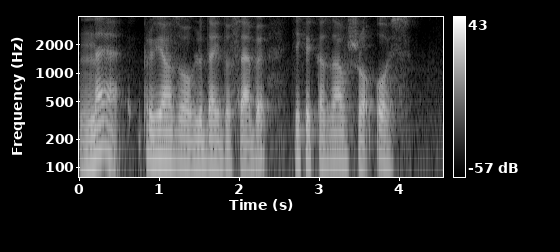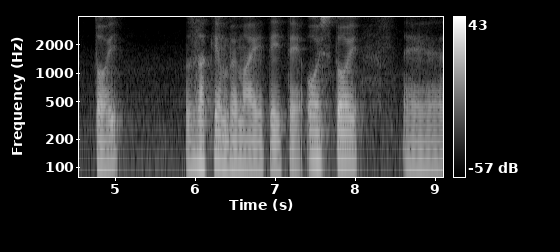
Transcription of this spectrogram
не прив'язував людей до себе, тільки казав, що ось той, за ким ви маєте йти, ось той, е,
